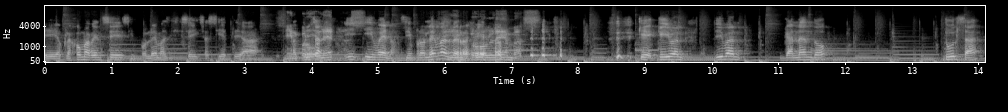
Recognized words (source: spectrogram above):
Eh, Oklahoma vence sin problemas 16 a 7 a. Sin problemas. Y, bueno, sin problemas sin me refiero. problemas. que, que iban, iban ganando Tulsa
